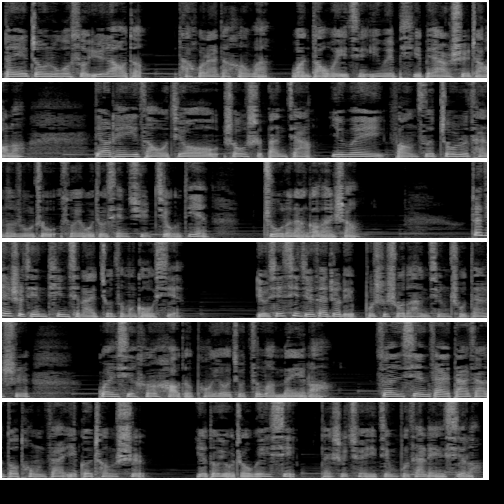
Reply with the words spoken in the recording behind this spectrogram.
但也正如我所预料的，他回来的很晚，晚到我已经因为疲惫而睡着了。第二天一早我就收拾搬家，因为房子周日才能入住，所以我就先去酒店。住了两个晚上，这件事情听起来就这么狗血，有些细节在这里不是说的很清楚，但是关系很好的朋友就这么没了。虽然现在大家都同在一个城市，也都有着微信，但是却已经不再联系了。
